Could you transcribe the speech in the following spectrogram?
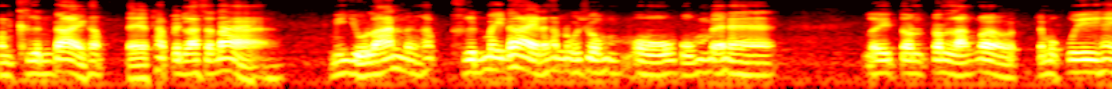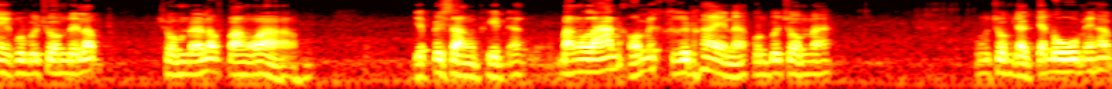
มันคืนได้ครับ แต่ถ้าเป็นลาซาด้า มีอยู่ร้านหนึ่งครับ คืนไม่ได้นะครับท่านผู้ชม โอ้โหผมแหมเลยตอนตอนหลังก็จะมาคุยให้คุณผู้ชมได้รับชมได้รับฟังว่า อย่าไปสั่งผิดนะบางร้านเขาไม่คืนให้นะคุณผู้ชมนะคุณผู้ชมอยากจะดูไหมครับ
